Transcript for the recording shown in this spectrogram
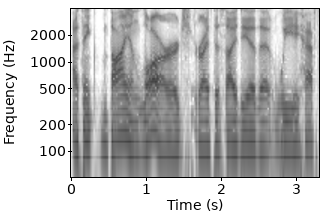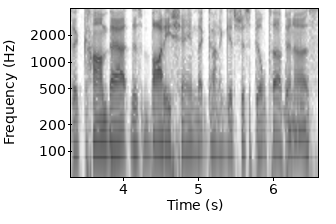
I think by and large, right, this idea that we have to combat this body shame that kind of gets just built up in us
